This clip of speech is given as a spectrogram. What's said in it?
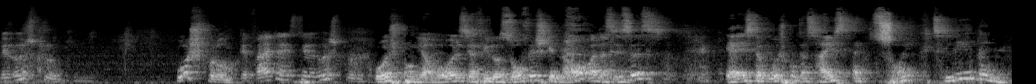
Der Ursprung. Ursprung. Der Vater ist der Ursprung. Ursprung, jawohl, sehr philosophisch, genau, aber das ist es. Er ist der Ursprung, das heißt, er zeugt Leben.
